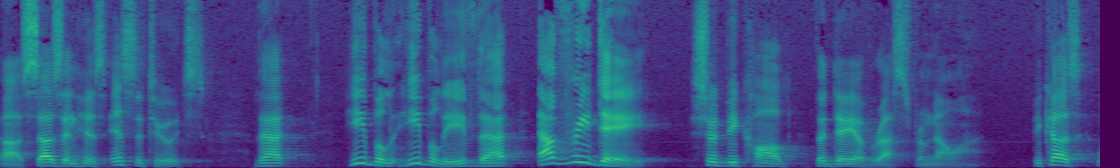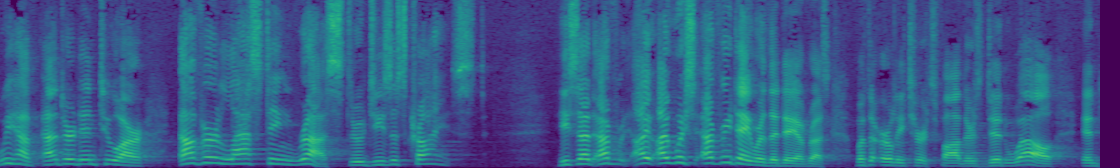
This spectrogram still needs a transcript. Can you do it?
uh, says in his Institutes that he, be- he believed that every day should be called the day of rest from now on? Because we have entered into our everlasting rest through Jesus Christ. He said, every, I, I, wish every day were the day of rest. But the early church fathers did well in,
